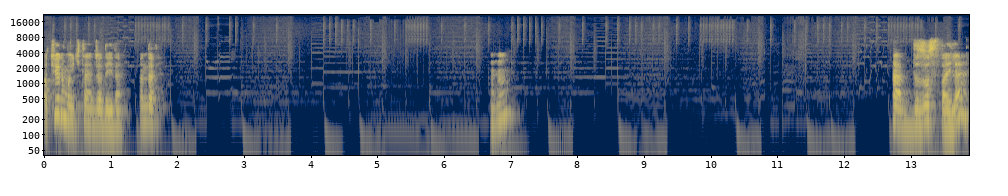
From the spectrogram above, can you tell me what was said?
Atıyorum o iki tane cadıyı da. Önder. Ha, Dzosta'yla.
